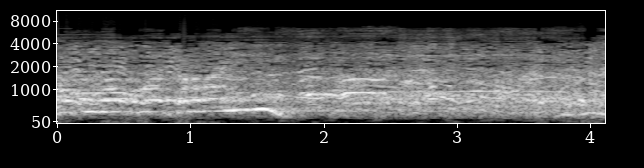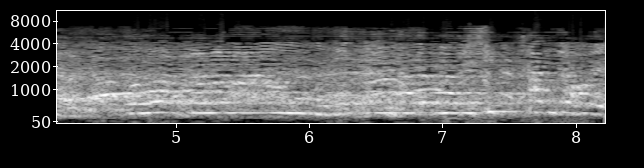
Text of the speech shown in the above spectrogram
হাসিনা তোমার জানা নাই তোমার জানা নাই নতুনভাবে তোমাকে শিক্ষা দিতে হবে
